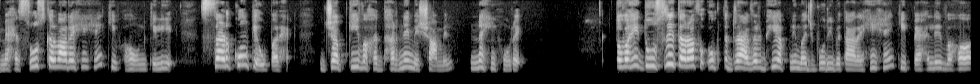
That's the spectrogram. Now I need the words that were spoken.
महसूस करवा रहे हैं कि वह उनके लिए सड़कों के ऊपर है, जबकि वह धरने में शामिल नहीं हो रहे। तो वहीं दूसरी तरफ़ उक्त ड्राइवर भी अपनी मजबूरी बता रहे हैं कि पहले वह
